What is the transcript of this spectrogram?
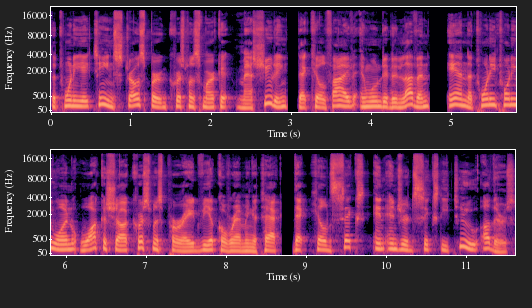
the 2018 Strasbourg Christmas market mass shooting that killed 5 and wounded 11, and the 2021 Waukesha Christmas Parade vehicle ramming attack that killed 6 and injured 62 others.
